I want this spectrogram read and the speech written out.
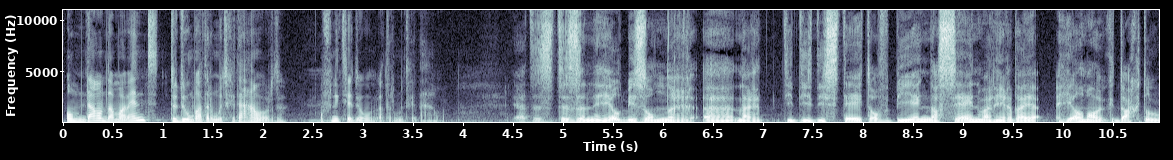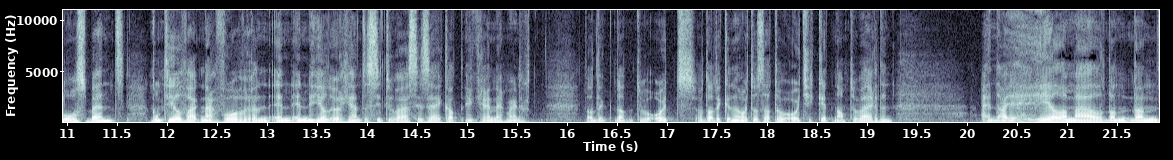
om dan op dat moment te doen wat er moet gedaan worden. Of niet te doen wat er moet gedaan worden. Ja, het is, het is een heel bijzonder uh, naar die, die, die state of being, dat zijn wanneer dat je helemaal gedachteloos bent, komt heel vaak naar voren in, in heel urgente situaties. Ik, had, ik herinner me nog dat ik, dat we ooit, dat ik in de auto zat, dat we ooit gekidnapt werden. En dat je helemaal, dan, dan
